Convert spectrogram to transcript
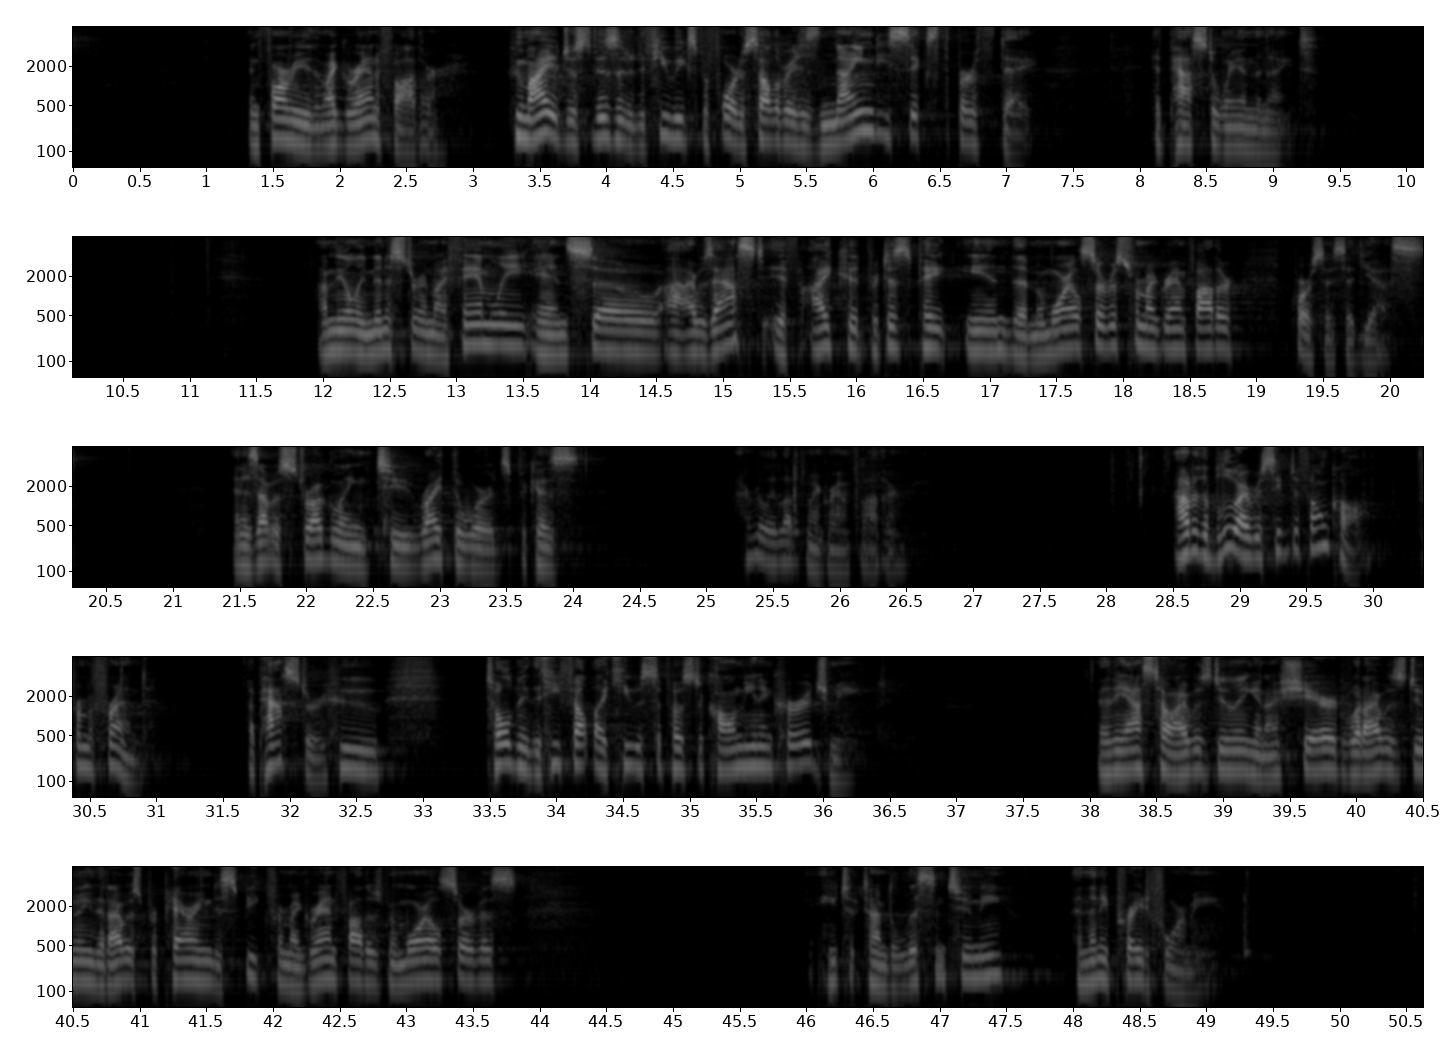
informing me that my grandfather, whom I had just visited a few weeks before to celebrate his 96th birthday, had passed away in the night. I'm the only minister in my family, and so I was asked if I could participate in the memorial service for my grandfather. Of course, I said yes. And as I was struggling to write the words, because I really loved my grandfather, out of the blue, I received a phone call from a friend a pastor who told me that he felt like he was supposed to call me and encourage me. And he asked how I was doing, and I shared what I was doing, that I was preparing to speak for my grandfather's memorial service. He took time to listen to me, and then he prayed for me.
